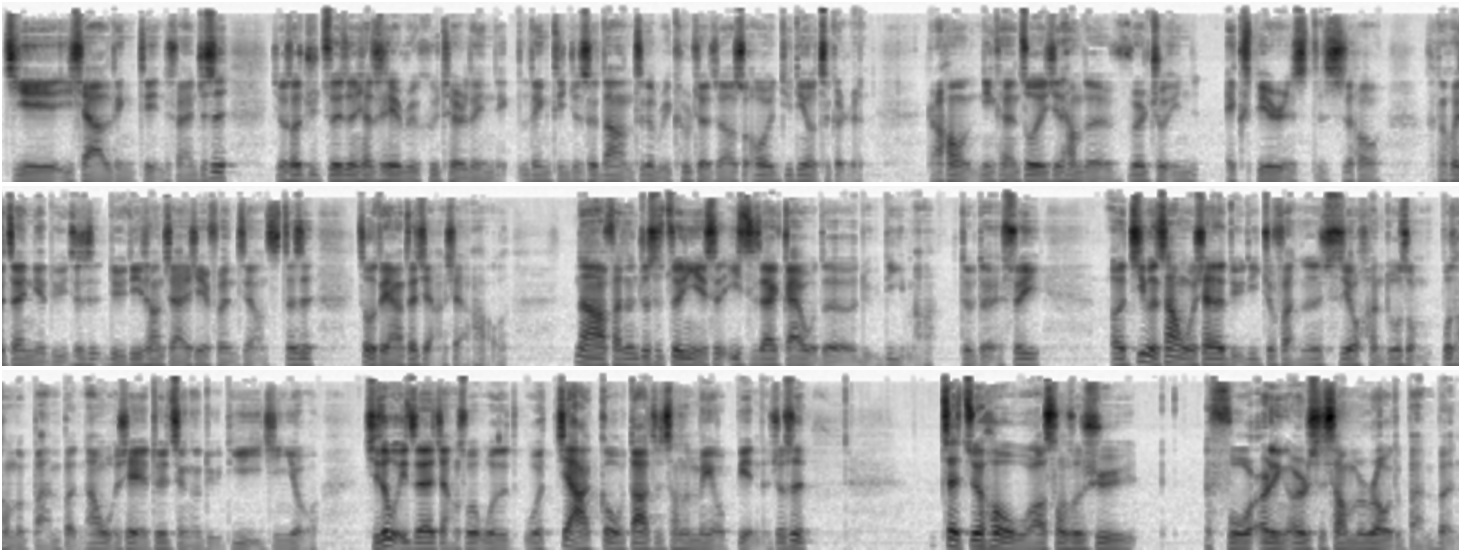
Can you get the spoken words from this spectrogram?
接一下 LinkedIn，反正就是有时候去追踪一下这些 recruiter LinkedIn LinkedIn，就是让这个 recruiter 知道说哦，一定有这个人。然后你可能做一些他们的 virtual experience 的时候，可能会在你的履就是履历上加一些分这样子。但是这我等下再讲一下好了。那反正就是最近也是一直在改我的履历嘛，对不对？所以呃，基本上我现在的履历就反正是有很多种不同的版本。然后我现在也对整个履历已经有，其实我一直在讲说我的我架构大致上是没有变的，就是在最后我要送出去。For 二零二四 Summer Road 的版本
